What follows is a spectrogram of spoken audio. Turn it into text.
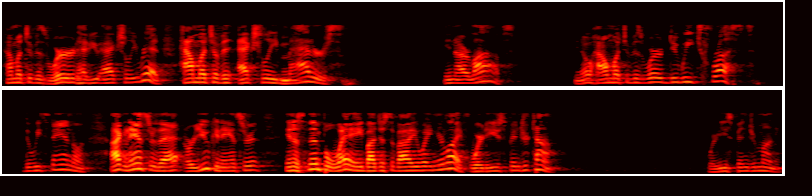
How much of His Word have you actually read? How much of it actually matters in our lives? You know, how much of His Word do we trust? do we stand on? I can answer that, or you can answer it in a simple way by just evaluating your life. Where do you spend your time? Where do you spend your money?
